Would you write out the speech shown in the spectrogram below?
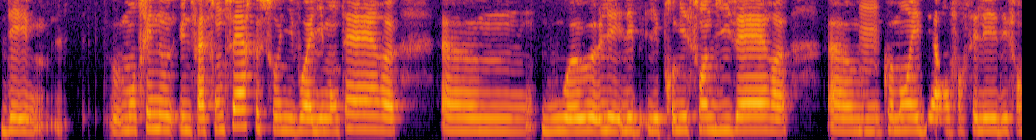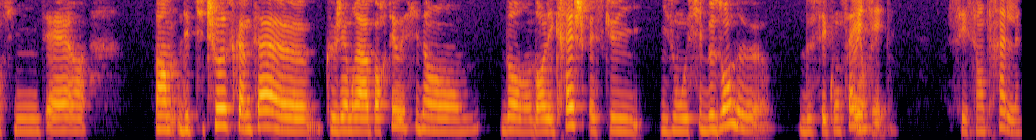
des montrer une, une, façon de faire que ce soit au niveau alimentaire euh, ou euh, les, les, les, premiers soins de l'hiver, euh, mm. comment aider à renforcer les défenses immunitaires. Enfin, des petites choses comme ça que j'aimerais apporter aussi dans, dans, dans, les crèches parce qu'ils ont aussi besoin de, de ces conseils. Oui, en fait. C'est central.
